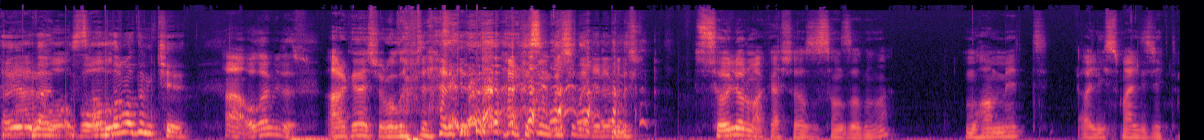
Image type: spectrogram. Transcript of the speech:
Hayır Yani ben o- sallamadım ki. Ha olabilir. Arkadaşlar olabilir. Herkes, herkesin başına gelebilir. Söylüyorum arkadaşlar hazırsanız adını. Muhammed Ali İsmail diyecektim.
